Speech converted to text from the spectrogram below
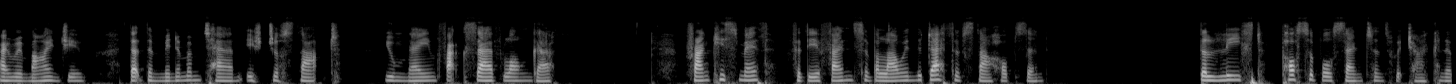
I remind you that the minimum term is just that. You may in fact serve longer. Frankie Smith, for the offence of allowing the death of Star Hobson, the least possible sentence which I can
